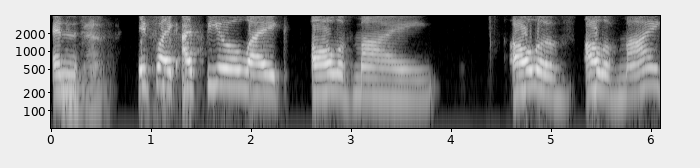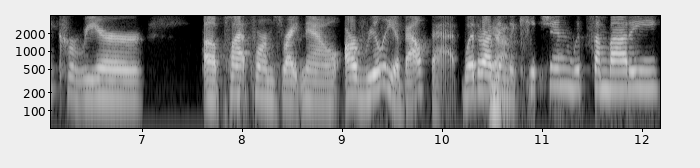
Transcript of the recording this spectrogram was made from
And Amen. it's like I feel like all of my all of all of my career uh, platforms right now are really about that. Whether I'm yeah. in the kitchen with somebody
